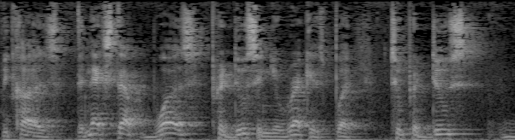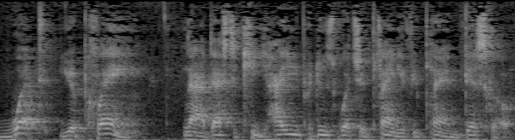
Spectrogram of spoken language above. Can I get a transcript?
because the next step was producing your records, but to produce what you're playing. Now that's the key. How do you produce what you're playing if you're playing disco?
